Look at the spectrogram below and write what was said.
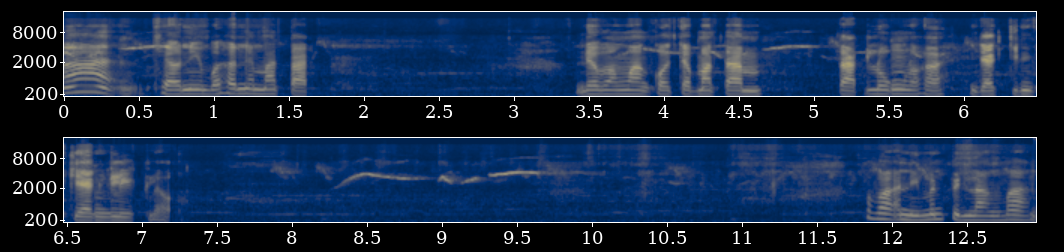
อ่าแถวนี้บ่ท่านได้มาตัด เดี๋ยวว่างๆก็จะมาตำตัดลงแล้วค่ะ อยากกินแกงเล็กแล้วเพราะว่าอันนี้มันเป็นหลังบ้าน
